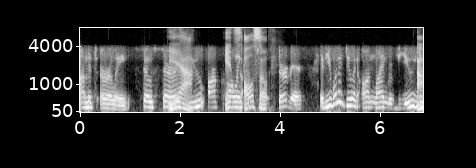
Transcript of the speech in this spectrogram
uh, Um, it's early. So, sir, Yeah. you are It's calling also- customer service. If you want to do an online review, you Uh-huh.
